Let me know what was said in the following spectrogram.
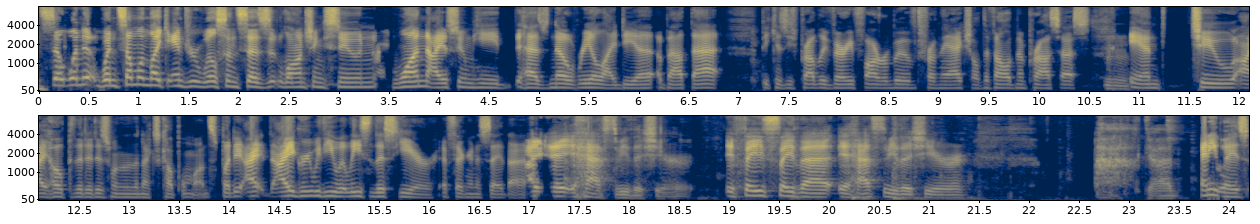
So when when someone like Andrew Wilson says launching soon, one I assume he has no real idea about that because he's probably very far removed from the actual development process, Mhm. and I hope that it is within the next couple months. But I I agree with you at least this year if they're going to say that. I, it has to be this year. If they say that, it has to be this year. Ah, God. Anyways,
